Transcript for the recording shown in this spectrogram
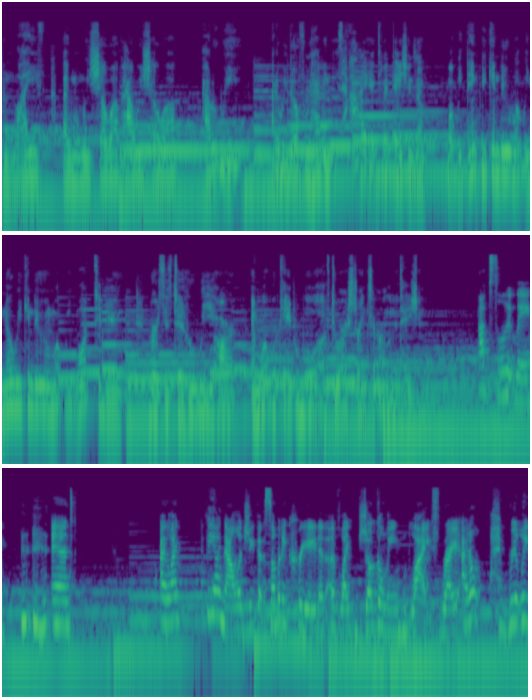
in life, like when we show up, how we show up, how do we how do we go from having these high expectations of what we think we can do, what we know we can do, and what we want to do, versus to who we are and what we're capable of to our strengths and our limitation. Absolutely. and I like the analogy that somebody created of like juggling life, right? I don't, I really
